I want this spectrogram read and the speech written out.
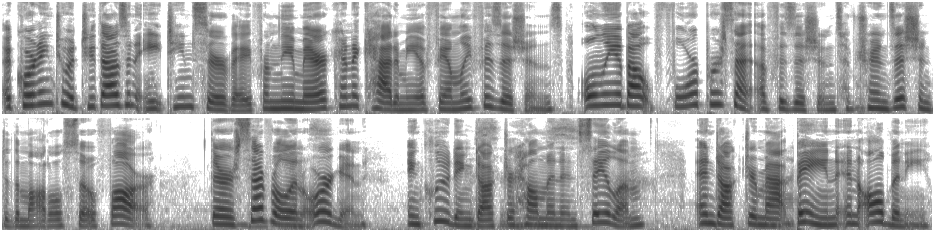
According to a 2018 survey from the American Academy of Family Physicians, only about 4% of physicians have transitioned to the model so far. There are several in Oregon, including Dr. Hellman in Salem and Dr. Matt Bain in Albany.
